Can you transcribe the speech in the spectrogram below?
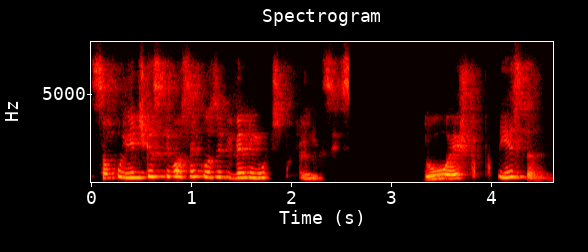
são políticas que você, inclusive, vê em muitos países do eixo capitalista,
